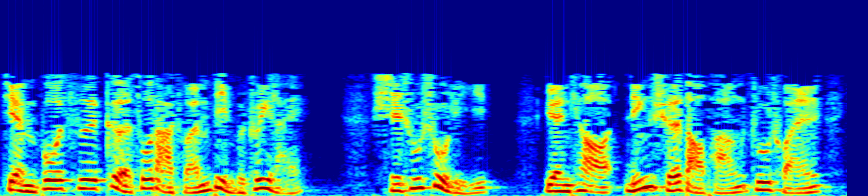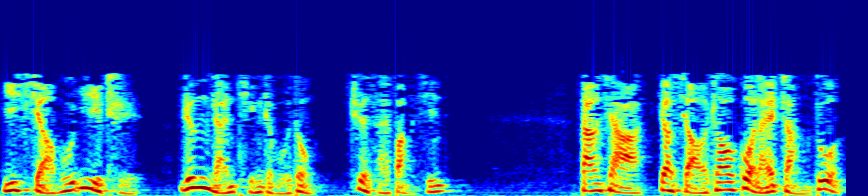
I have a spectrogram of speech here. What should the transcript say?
见波斯各艘大船并不追来。驶出数里，远眺灵蛇岛旁诸船已小步一尺，仍然停着不动，这才放心。当下要小昭过来掌舵，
